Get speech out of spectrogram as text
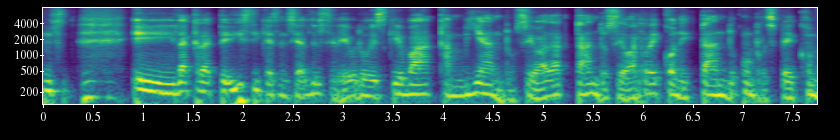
eh, la característica esencial del cerebro es que va cambiando, se va adaptando, se va reconectando con respecto,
